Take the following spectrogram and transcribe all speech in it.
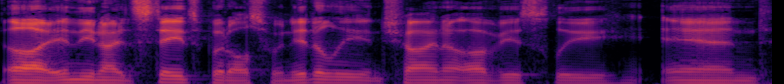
uh, in the United States, but also in Italy and China, obviously. And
